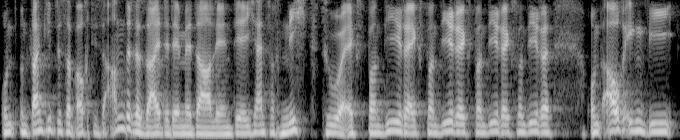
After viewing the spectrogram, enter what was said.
Und, und dann gibt es aber auch diese andere Seite der Medaille, in der ich einfach nichts tue, expandiere, expandiere, expandiere, expandiere und auch irgendwie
